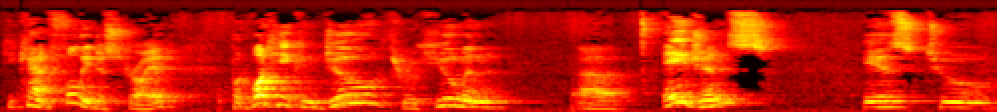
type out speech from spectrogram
He can't fully destroy it, but what he can do through human uh, agents is to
